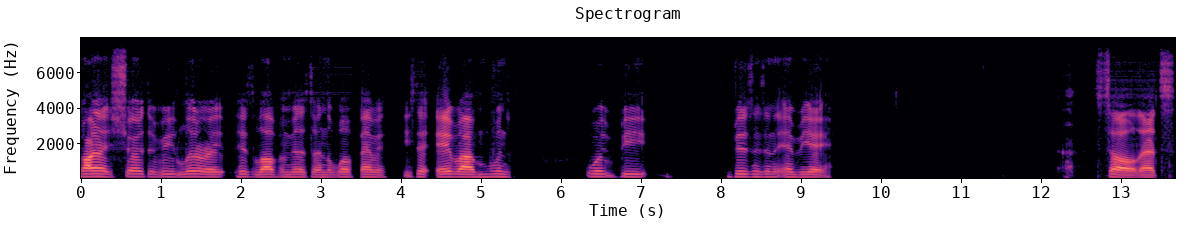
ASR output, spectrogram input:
Garnett is sure to reiterate his love for Minnesota and the Wolf family. He said A-Rod moving would be business in the NBA. So that's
